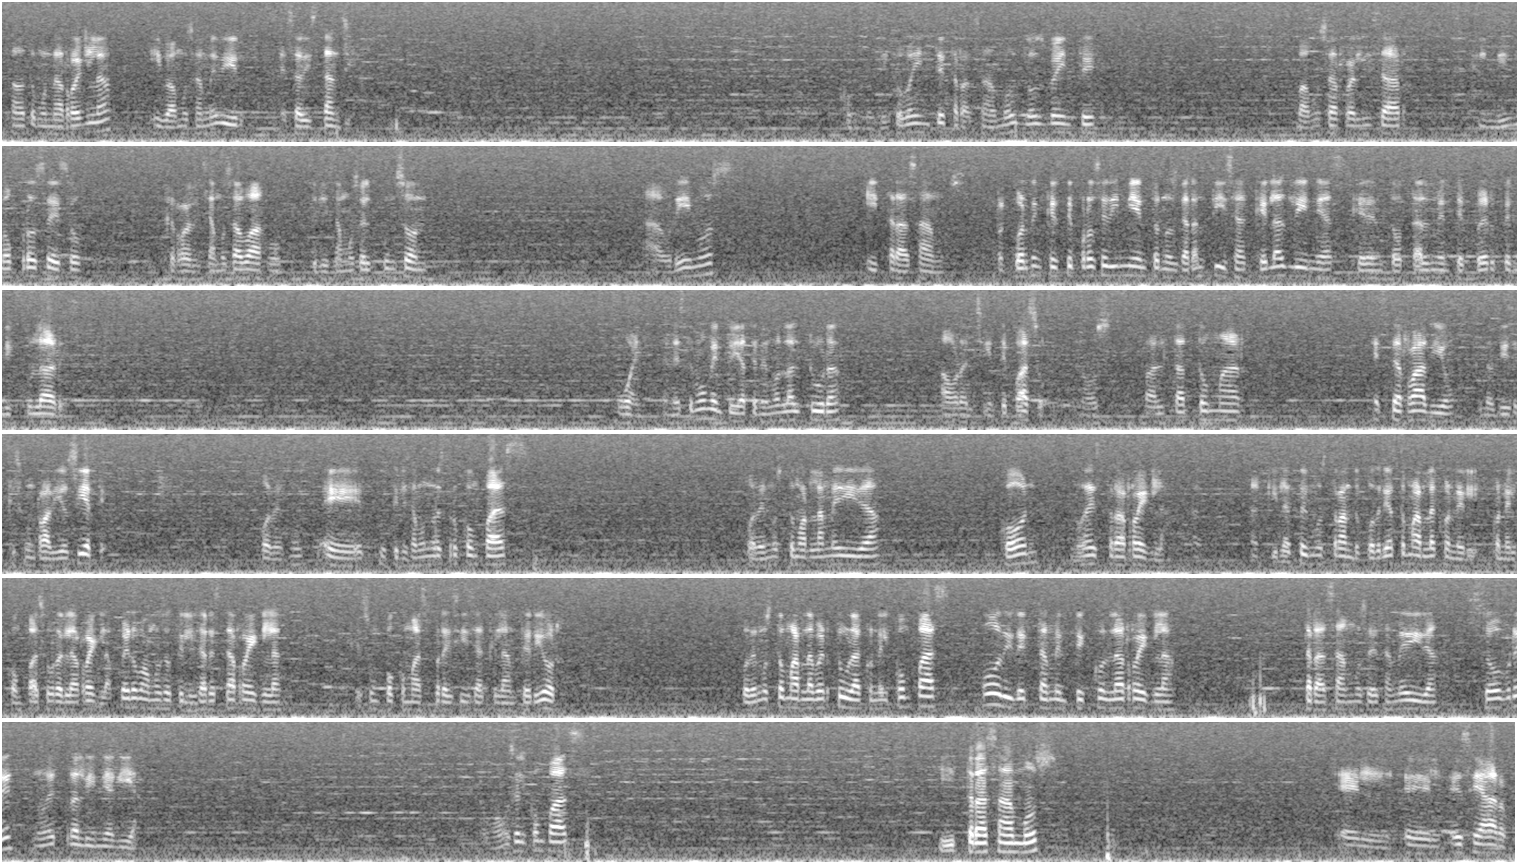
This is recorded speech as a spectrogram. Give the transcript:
Vamos a tomar una regla y vamos a medir esa distancia. Como nos dijo 20 trazamos los 20 vamos a realizar el mismo proceso que realizamos abajo. Utilizamos el punzón abrimos y trazamos. Recuerden que este procedimiento nos garantiza que las líneas queden totalmente perpendiculares. Bueno en este momento ya tenemos la altura. Ahora el siguiente paso. Nos falta tomar este radio que nos dice que es un radio 7 podemos eh, utilizamos nuestro compás podemos tomar la medida con nuestra regla. Aquí la estoy mostrando podría tomarla con el con el compás sobre la regla pero vamos a utilizar esta regla que es un poco más precisa que la anterior. Podemos tomar la abertura con el compás o directamente con la regla trazamos esa medida sobre nuestra línea guía. Tomamos el compás y trazamos el, ese arco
